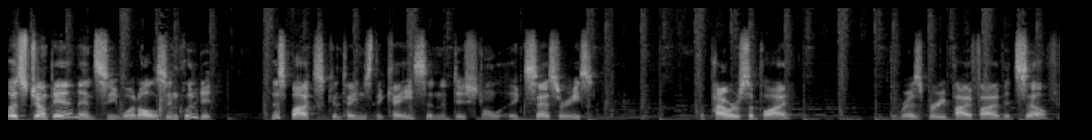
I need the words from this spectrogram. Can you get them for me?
Let's jump in and see what all is included. This box contains the case and additional accessories, the power supply, the Raspberry Pi 5 itself,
